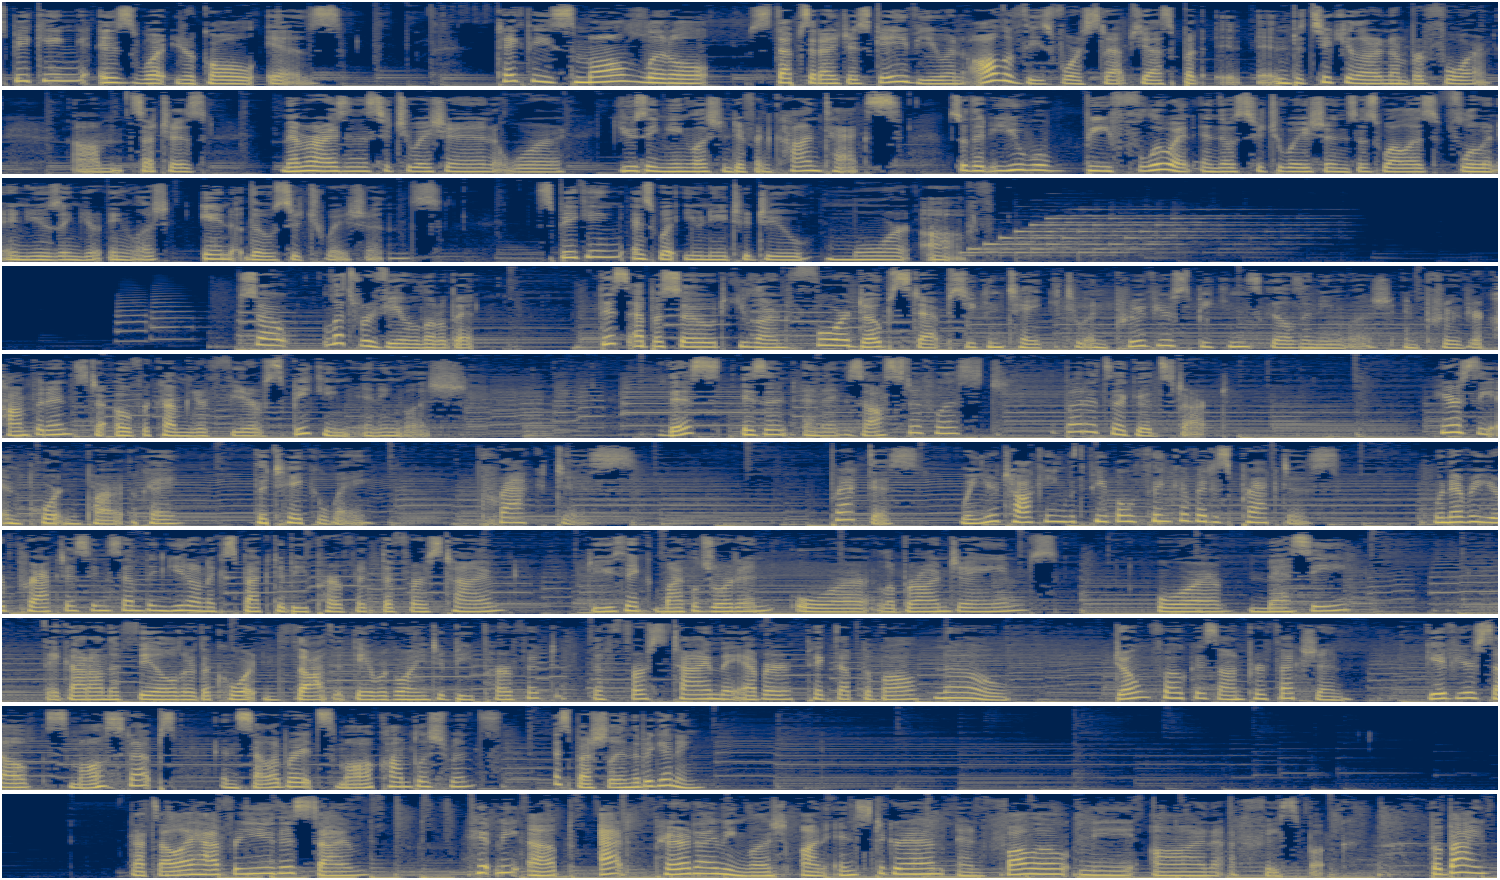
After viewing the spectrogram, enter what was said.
Speaking is what your goal is. Take these small little steps that I just gave you, and all of these four steps, yes, but in particular, number four, um, such as memorizing the situation or using English in different contexts so that you will be fluent in those situations as well as fluent in using your English in those situations. Speaking is what you need to do more of. So let's review a little bit. This episode, you learned four dope steps you can take to improve your speaking skills in English, improve your confidence to overcome your fear of speaking in English. This isn't an exhaustive list, but it's a good start. Here's the important part, okay? The takeaway practice. Practice. When you're talking with people, think of it as practice. Whenever you're practicing something, you don't expect to be perfect the first time. Do you think Michael Jordan or LeBron James or Messi they got on the field or the court and thought that they were going to be perfect the first time they ever picked up the ball? No. Don't focus on perfection. Give yourself small steps and celebrate small accomplishments, especially in the beginning. That's all I have for you this time. Hit me up at Paradigm English on Instagram and follow me on Facebook. Bye bye.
